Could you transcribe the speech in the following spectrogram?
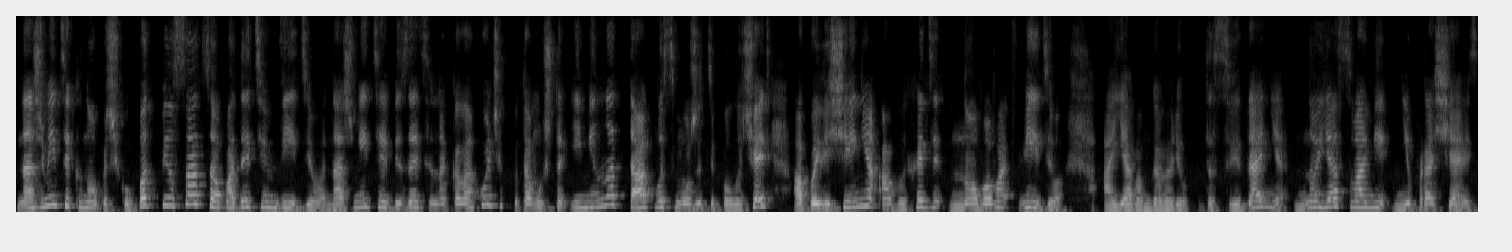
Нажмите кнопочку подписаться под этим видео, нажмите обязательно колокольчик, потому что именно так вы сможете получать оповещения о выходе нового видео. А я вам говорю до свидания, но я с вами не прощаюсь.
